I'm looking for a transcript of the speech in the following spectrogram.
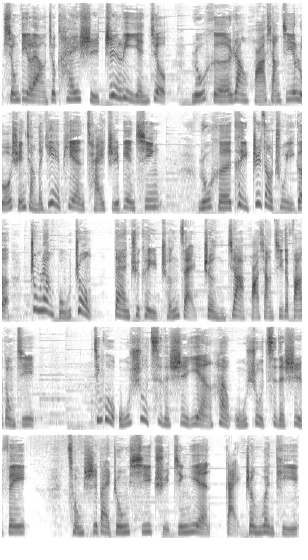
兄弟俩就开始致力研究如何让滑翔机螺旋桨的叶片材质变轻，如何可以制造出一个重量不重，但却可以承载整架滑翔机的发动机。经过无数次的试验和无数次的试飞，从失败中吸取经验，改正问题。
